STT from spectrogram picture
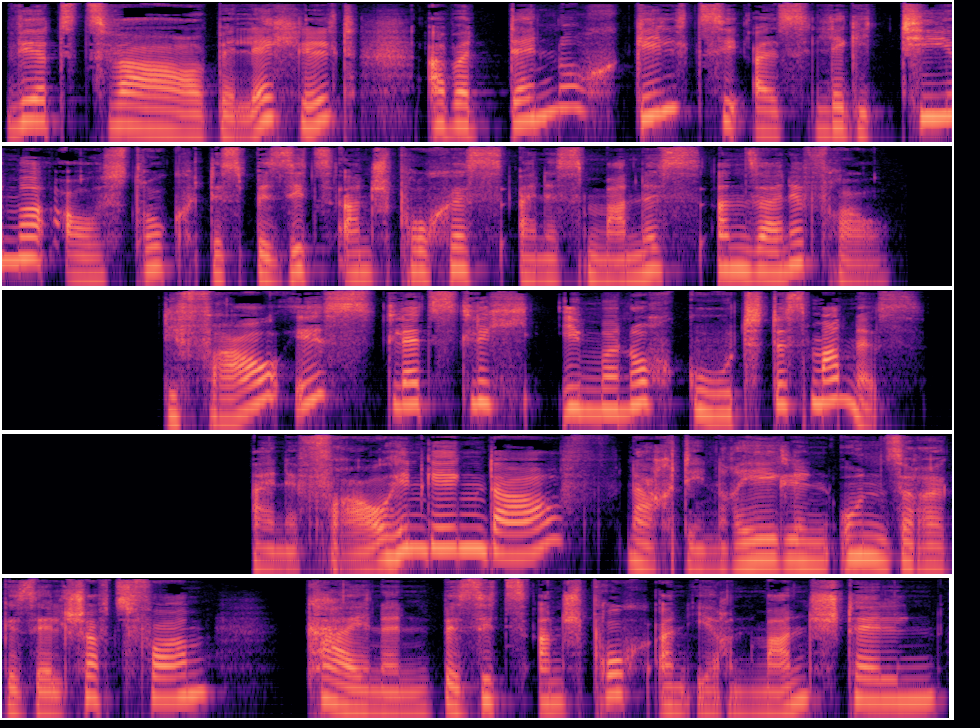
wird zwar belächelt, aber dennoch gilt sie als legitimer Ausdruck des Besitzanspruches eines Mannes an seine Frau. Die Frau ist letztlich immer noch Gut des Mannes. Eine Frau hingegen darf, nach den Regeln unserer Gesellschaftsform, keinen Besitzanspruch an ihren Mann stellen,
